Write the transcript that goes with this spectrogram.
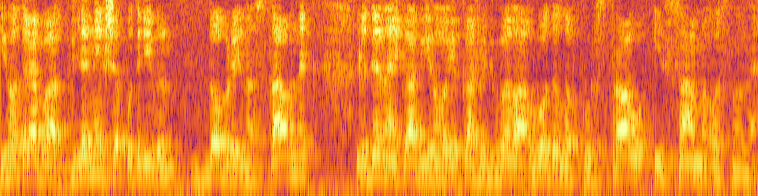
Його треба для них ще потрібен добрий наставник, людина, яка б його, як кажуть, вела, вводила в курс справу, і саме основне.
